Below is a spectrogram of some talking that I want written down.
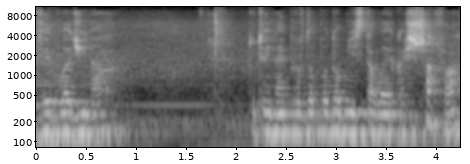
Wygładzina. Tutaj najprawdopodobniej stała jakaś szafa.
